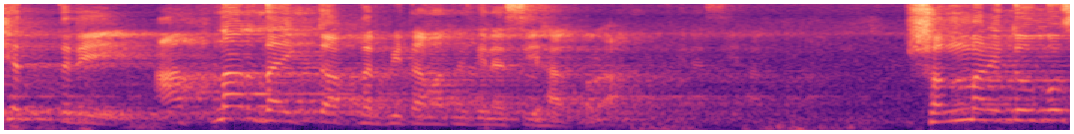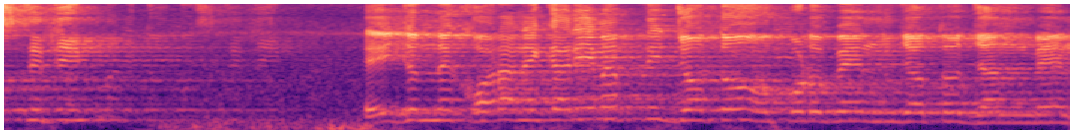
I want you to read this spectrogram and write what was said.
ক্ষেত্রে আপনার দায়িত্ব আপনার পিতামাতাকে নেসিহা করা। সম্মানিত উপস্থিতি, এই জন্য কোরআনে কারিম আপনি যত পড়বেন, যত জানবেন,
